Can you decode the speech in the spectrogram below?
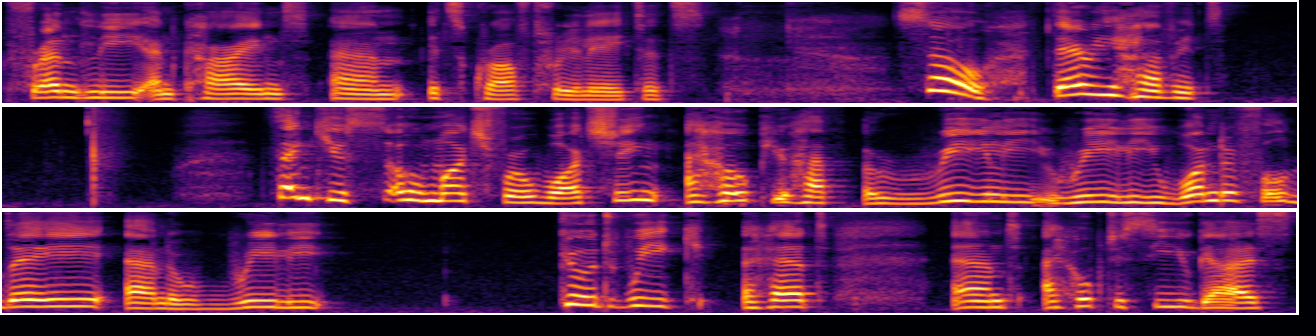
friendly and kind and it's craft related. So, there you have it. Thank you so much for watching. I hope you have a really, really wonderful day and a really good week ahead. And I hope to see you guys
